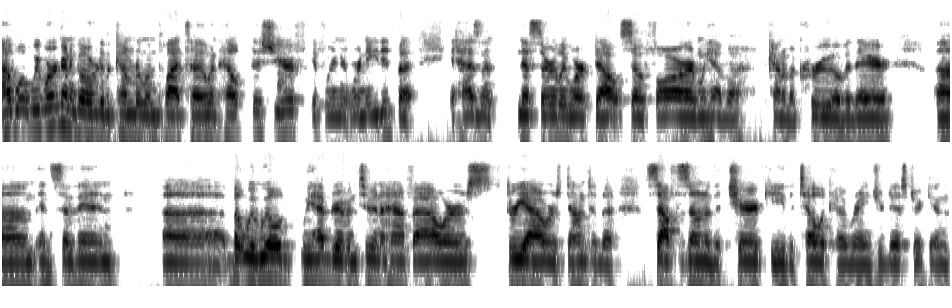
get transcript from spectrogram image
I, well, we were going to go over to the Cumberland Plateau and help this year if, if we were needed, but it hasn't necessarily worked out so far, and we have a kind of a crew over there, um, and so then. Uh, but we will. We have driven two and a half hours, three hours down to the south zone of the Cherokee, the Tellico Ranger District, and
